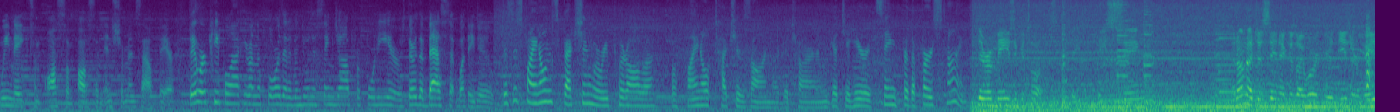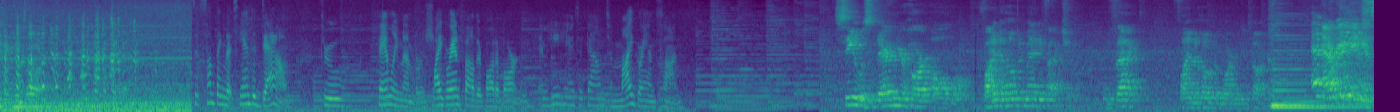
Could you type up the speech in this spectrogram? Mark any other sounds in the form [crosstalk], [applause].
We make some awesome, awesome instruments out there. There were people out here on the floor that have been doing the same job for 40 years. They're the best at what they do. This is final inspection where we put all the, the final touches on the guitar and we get to hear it sing for the first time. They're amazing guitars. They, they sing. And I'm not just saying that because I work here. These are amazing guitars. [laughs] something that's handed down through family members. My grandfather bought a Martin, and he hands it down to my grandson. See, it was there in your heart all along. Find a home in manufacturing. In fact, find a home at Martin Guitar. Everything is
